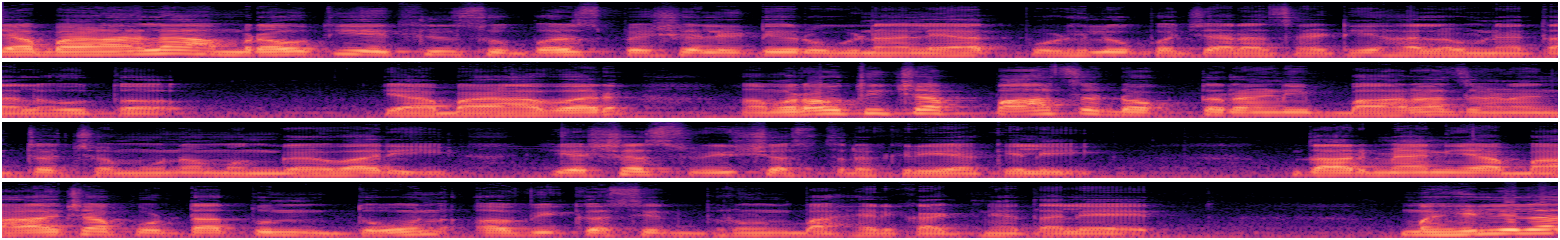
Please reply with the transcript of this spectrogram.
या बाळाला अमरावती येथील सुपर स्पेशालिटी रुग्णालयात पुढील उपचारासाठी हलवण्यात आलं होतं. या बाळावर अमरावतीच्या पाच डॉक्टर आणि बारा जणांच्या चमूनं मंगळवारी यशस्वी शस्त्रक्रिया केली. दरम्यान या बाळाच्या पोटातून दोन अविकसित भ्रूण बाहेर काढण्यात आले आहेत. महिलेला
